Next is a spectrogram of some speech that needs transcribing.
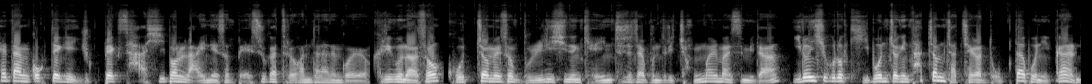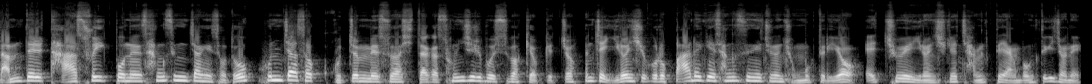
해당 꼭대기 640원 라인에서 매수가 들어간다는 거예요. 그리고 나서 고점에서 물리시는 개인 투자자분들이 정말 많습니다. 이런 식으로 기본적인 타점 자체가 높다 보니까 남들 다 수익 보는 상승장에서도 혼자서 고점 매수하시다가 손실 볼 수밖에 없겠죠. 현재 이런 식으로 빠르게 상승해주는 종목 들이요. 애초에 이런 식의 장대 양봉 뜨기 전에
